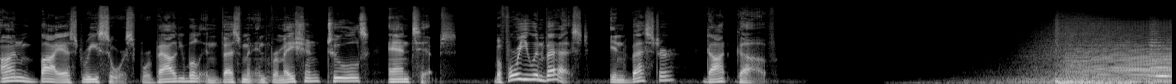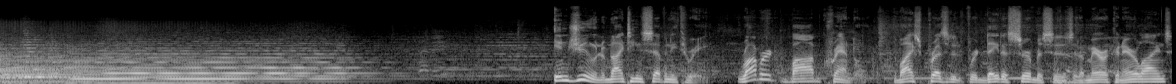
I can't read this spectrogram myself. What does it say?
unbiased resource for valuable investment information, tools, and tips. Before you invest, investor.gov. In June of 1973, Robert Bob Crandall, the Vice President for Data Services at American Airlines,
